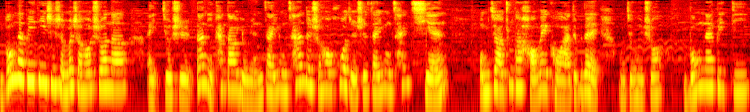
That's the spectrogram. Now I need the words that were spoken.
Bon appétit 是什么时候说呢？哎，就是当你看到有人在用餐的时候，或者是在用餐前，我们就要祝他好胃口啊，对不对？我们就会说 bon appétit，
